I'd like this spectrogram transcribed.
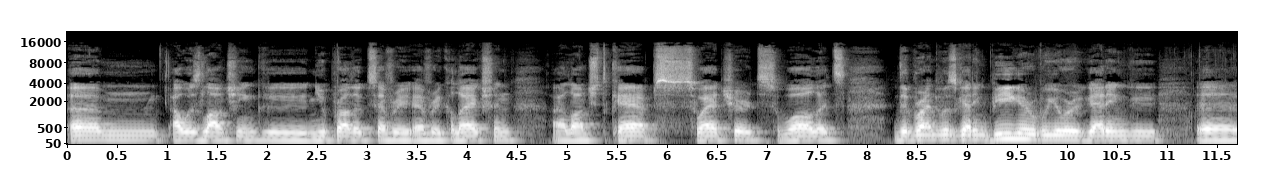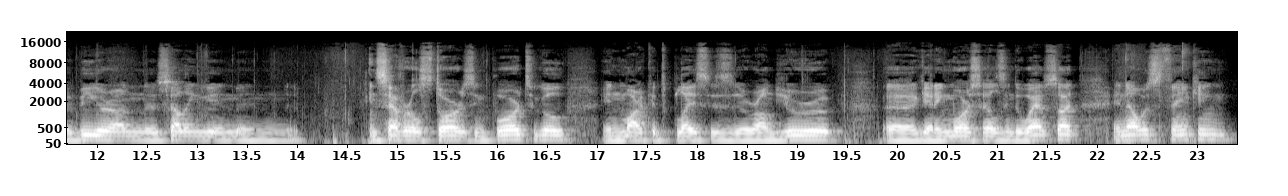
Um, I was launching uh, new products every every collection. I launched caps, sweatshirts, wallets. The brand was getting bigger. We were getting uh, bigger on uh, selling in, in in several stores in Portugal, in marketplaces around Europe, uh, getting more sales in the website. And I was thinking,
